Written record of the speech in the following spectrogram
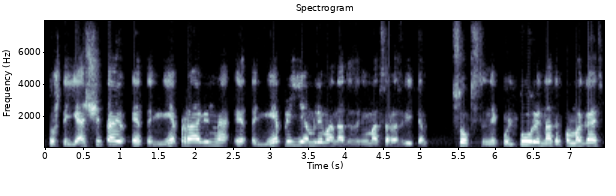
Потому что я считаю, это неправильно, это неприемлемо, надо заниматься развитием собственной культуры, надо помогать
